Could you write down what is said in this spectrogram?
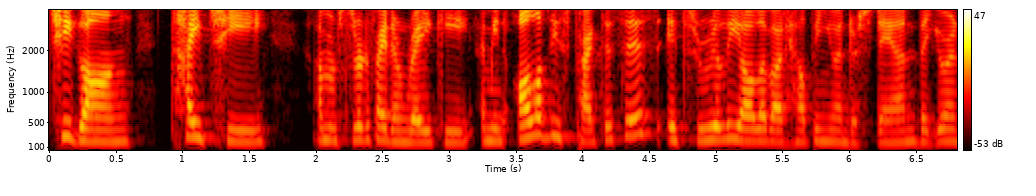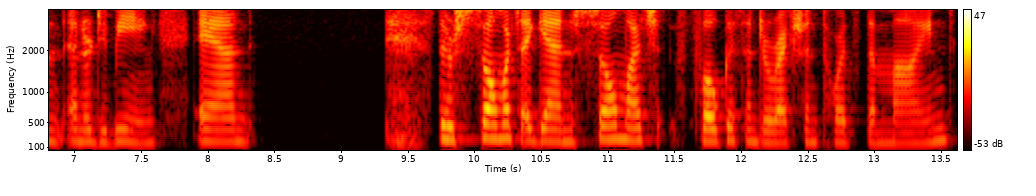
qigong, tai chi. I'm certified in Reiki. I mean, all of these practices, it's really all about helping you understand that you're an energy being. And there's so much, again, so much focus and direction towards the mind.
